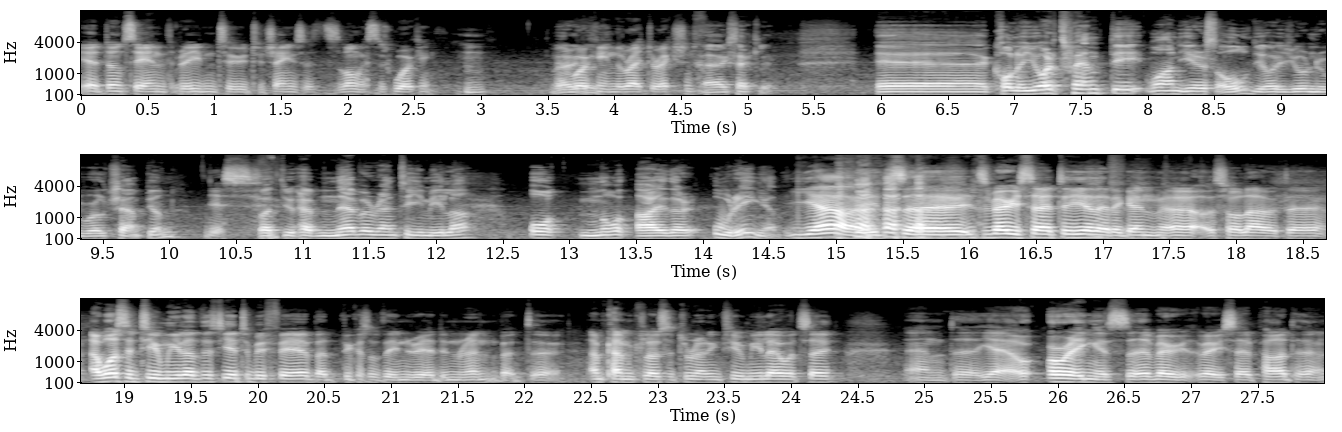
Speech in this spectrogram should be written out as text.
yeah, don't see any reason to, to change it as long as it's working. Very and working in the right direction. Uh, exactly. Uh, Colin, you are 21 years old. You are a junior world champion, Yes. but you have never ran Tiomila, or not either O-ringen. Yeah, it's uh, it's very sad to hear that again uh, so loud. Uh, I was at Tiomila this year, to be fair, but because of the injury, I didn't run. But uh, I'm coming closer to running Tiomila, I would say. And uh, yeah, O-ringen is a very very sad part. Uh,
